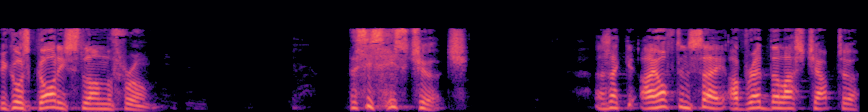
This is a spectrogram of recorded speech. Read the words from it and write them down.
Because God is still on the throne. This is His church. As I, I often say, I've read the last chapter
